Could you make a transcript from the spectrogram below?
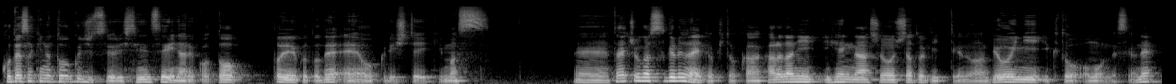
小手先のトーク術より先生になることということで、えお送りしていきます。え体調が優れない時とか体に異変が生じた時っていうのは病院に行くと思うんですよね。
